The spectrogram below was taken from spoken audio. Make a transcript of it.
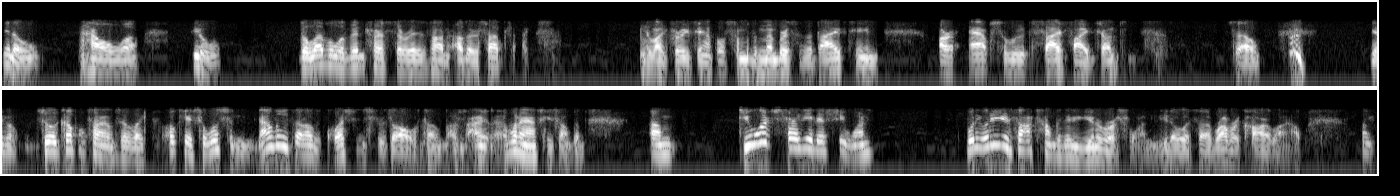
you know, how uh, you know the level of interest there is on other subjects. Like for example, some of the members of the dive team are absolute sci-fi junkies. So, you know, so a couple times they're like, okay, so listen, now that we've got all the questions resolved, um, I, I want to ask you something. Um, do you watch Stargate SG One? What, what are your thoughts on the new Universe one? You know, with uh, Robert Carlyle. Like,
